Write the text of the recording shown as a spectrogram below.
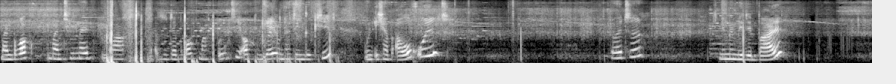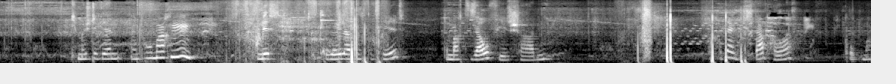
Mein Brock, mein Teammate macht, also der Brock macht Ulti auf den Gale und hat ihn gekillt. Und ich habe auch Ult. Leute, ich nehme mir den Ball. Ich möchte gern ein Tor machen. Mist. Gale hat mich gekillt. Der macht sau viel Schaden. Hat er eigentlich Star Power? Guck mal.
